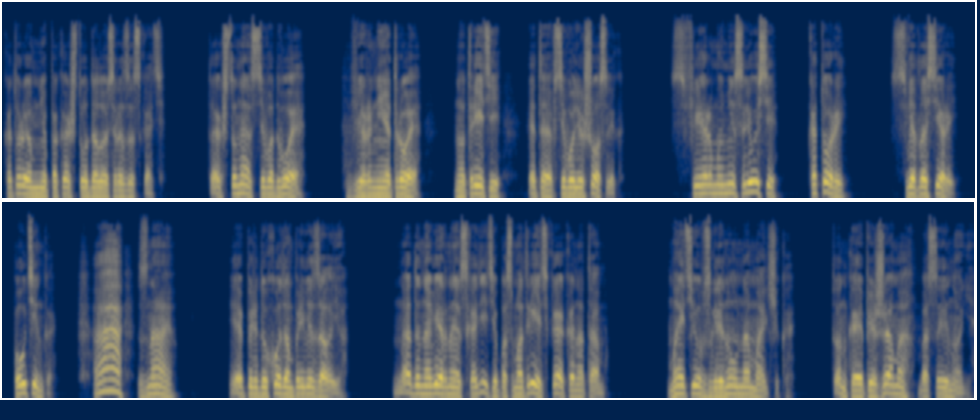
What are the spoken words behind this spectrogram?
которое мне пока что удалось разыскать. Так что нас всего двое. Вернее, трое. Но третий — это всего лишь ослик. С фермы мисс Люси? Который? Светло-серый. Паутинка. А, знаю. Я перед уходом привязал ее. Надо, наверное, сходить и посмотреть, как она там. Мэтью взглянул на мальчика. Тонкая пижама, босые ноги.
